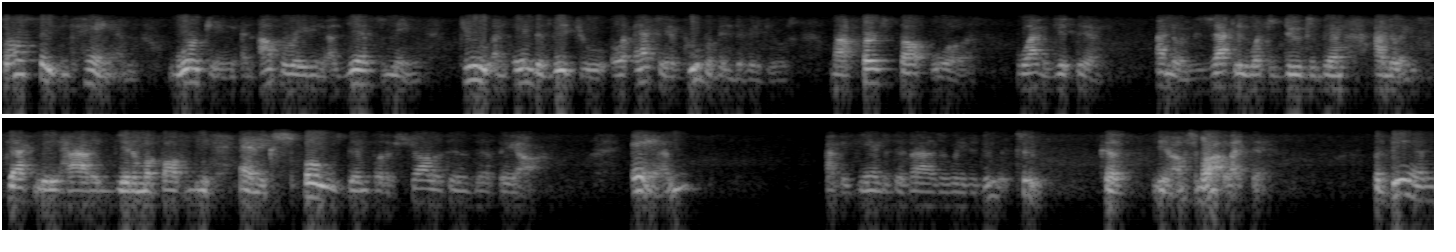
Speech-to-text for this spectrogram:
saw Satan's hand working and operating against me through an individual, or actually a group of individuals, my first thought was, well, I can get them. I know exactly what to do to them. I know exactly how to get them up off of me and expose them for the charlatans that they are. And I began to devise a way to do it too, because you know I'm smart like that. But then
